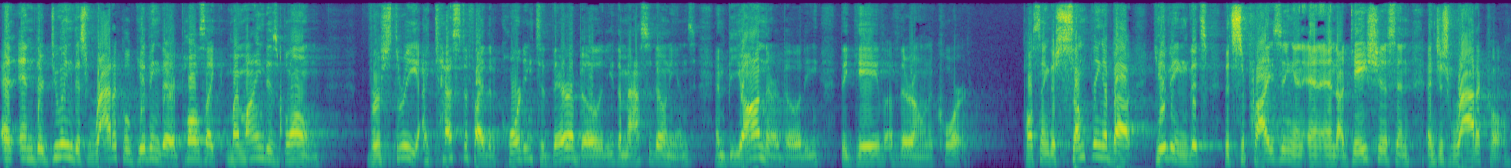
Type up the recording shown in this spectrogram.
And, and they're doing this radical giving there. Paul's like, My mind is blown. Verse 3 I testify that according to their ability, the Macedonians, and beyond their ability, they gave of their own accord. Paul's saying there's something about giving that's, that's surprising and, and, and audacious and, and just radical.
